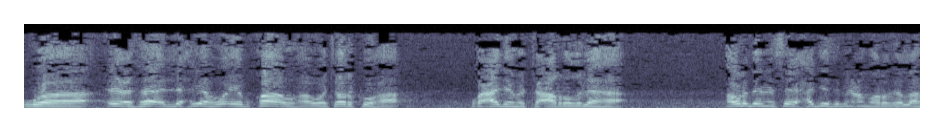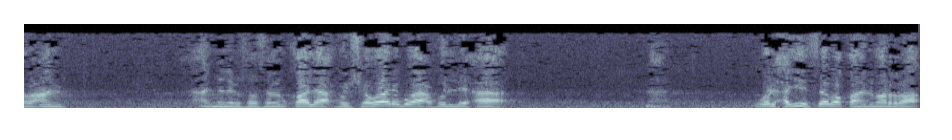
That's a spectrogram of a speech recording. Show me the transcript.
وإعفاء اللحية هو إبقاؤها وتركها وعدم التعرض لها. أورد النسائي حديث ابن عمر رضي الله عنه أن النبي صلى الله عليه وسلم قال أحفوا الشوارب وأعفوا اللحى نعم. والحديث سبق أن مر.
